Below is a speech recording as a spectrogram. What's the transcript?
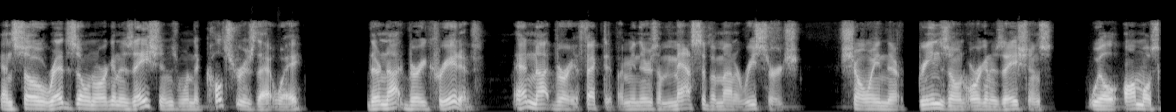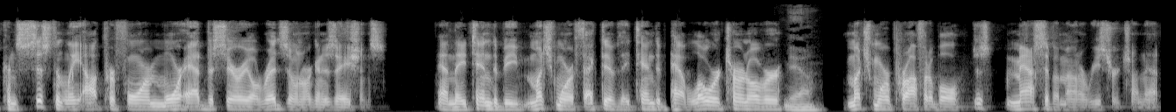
And so red zone organizations, when the culture is that way, they're not very creative and not very effective. I mean, there's a massive amount of research showing that green zone organizations will almost consistently outperform more adversarial red zone organizations. And they tend to be much more effective. They tend to have lower turnover, yeah. much more profitable, just massive amount of research on that.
